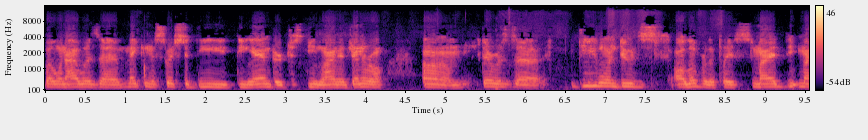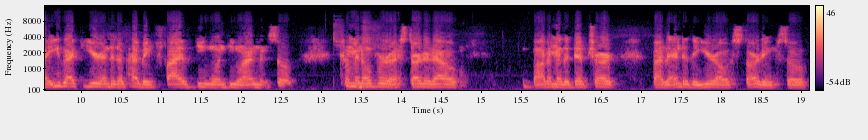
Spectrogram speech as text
But when I was uh, making the switch to D D end or just D line in general, um, there was uh, D one dudes all over the place. My D, my ELAC year ended up having five D one D linemen. So coming over, I started out bottom of the depth chart. By the end of the year, I was starting. So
